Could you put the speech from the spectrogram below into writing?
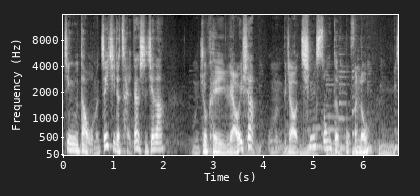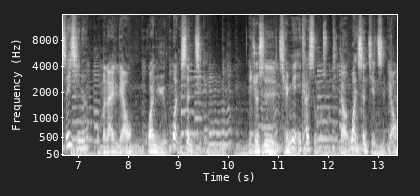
进入到我们这一集的彩蛋时间啦。我们就可以聊一下我们比较轻松的部分喽。这一集呢，我们来聊关于万圣节，也就是前面一开始我们所提到万圣节指标。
